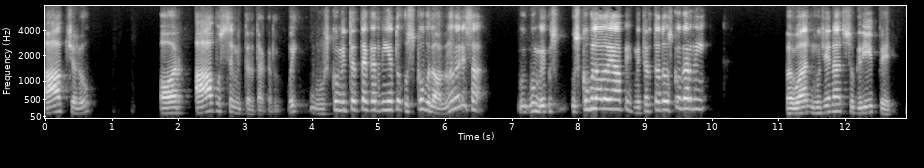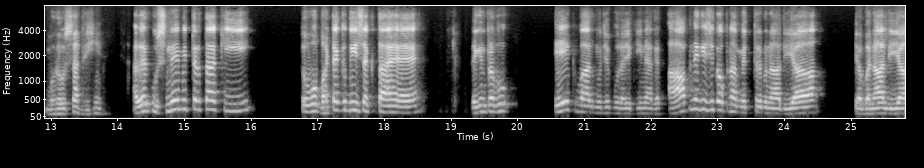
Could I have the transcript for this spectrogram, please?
आप चलो और आप उससे मित्रता कर लो। भाई, उसको मित्रता करनी है तो उसको बुला लो ना मेरे साथ। उस, उसको बुला लो यहाँ पे। मित्रता तो उसको करनी भगवान मुझे ना सुग्रीव पे भरोसा नहीं है। अगर उसने मित्रता की तो वो भटक भी सकता है। लेकिन प्रभु एक बार मुझे पूरा यकीन है अगर आपने किसी को अपना मित्र बना दिया या बना लिया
